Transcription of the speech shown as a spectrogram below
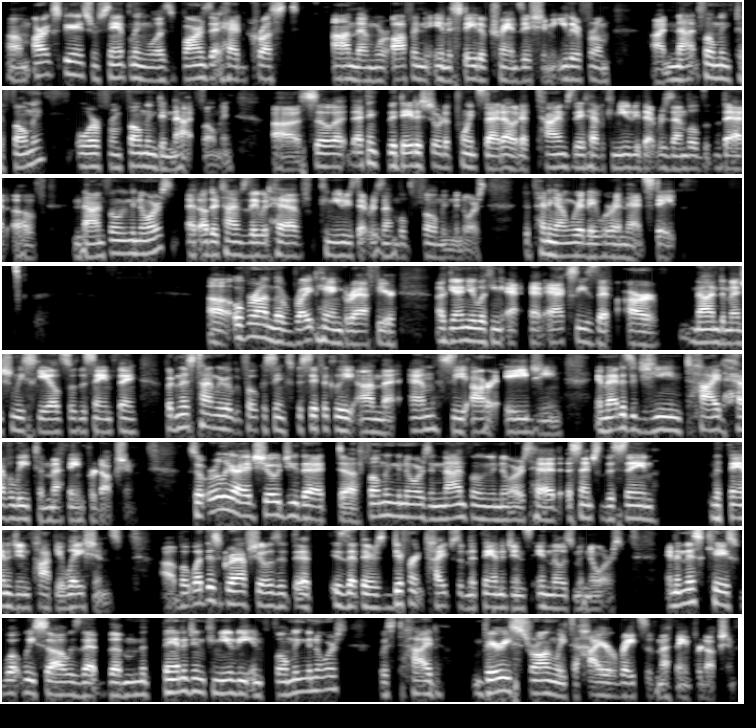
Um, our experience from sampling was barns that had crust on them were often in a state of transition, either from uh, not foaming to foaming or from foaming to not foaming. Uh, so uh, I think the data sort of points that out. At times they'd have a community that resembled that of non-foaming manures. At other times they would have communities that resembled foaming manures, depending on where they were in that state. Uh, over on the right-hand graph here, again, you're looking at, at axes that are non-dimensionally scaled, so the same thing. But in this time, we were focusing specifically on the MCRA gene, and that is a gene tied heavily to methane production. So earlier I had showed you that uh, foaming manures and non-foaming manures had essentially the same methanogen populations. Uh, but what this graph shows is that, is that there's different types of methanogens in those manures. And in this case, what we saw was that the methanogen community in foaming manures was tied very strongly to higher rates of methane production.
